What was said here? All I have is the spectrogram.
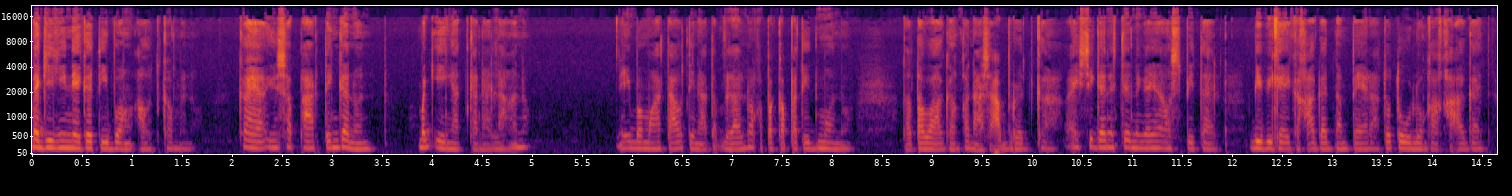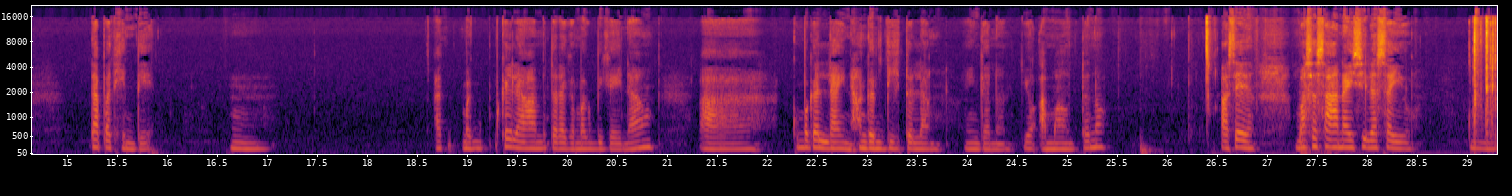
nagiging negatibo ang outcome. Ano? Kaya yung sa parting ganun, mag-ingat ka na lang. Ano? Yung ibang mga tao, tinatab lalo kapag kapatid mo, no? Tatawagan ka, nasa abroad ka. Ay, si ganito na ganyan hospital. Bibigay ka kaagad ng pera, tutulong ka kaagad. Dapat hindi. Hmm. At mag, kailangan mo talaga magbigay ng, ah, kumbaga line, hanggang dito lang. Yung ganun, yung amount, ano? Kasi masasanay sila sa'yo. Hmm.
